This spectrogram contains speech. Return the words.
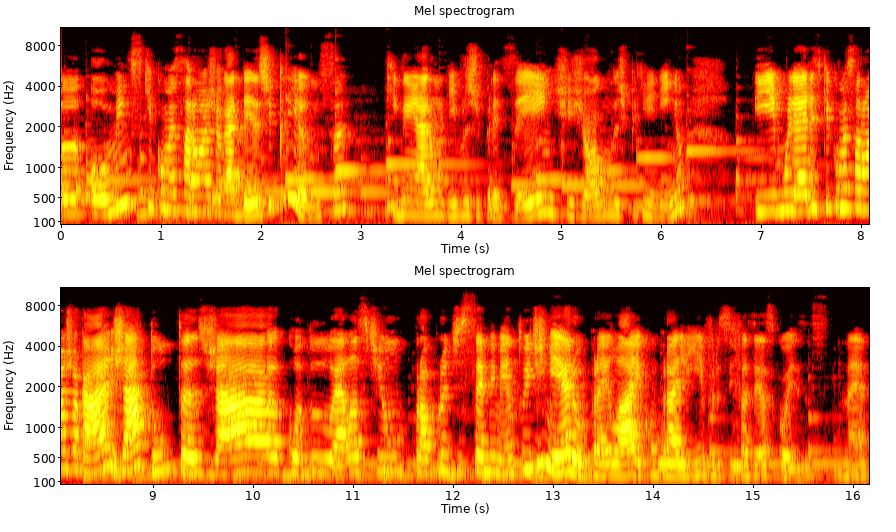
ah, homens que começaram a jogar desde criança, que ganharam livros de presente, jogam desde pequenininho. E mulheres que começaram a jogar já adultas, já quando elas tinham o próprio discernimento e dinheiro pra ir lá e comprar livros e fazer as coisas, né?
